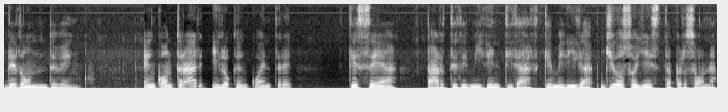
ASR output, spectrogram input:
de dónde vengo. Encontrar y lo que encuentre que sea parte de mi identidad, que me diga yo soy esta persona,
